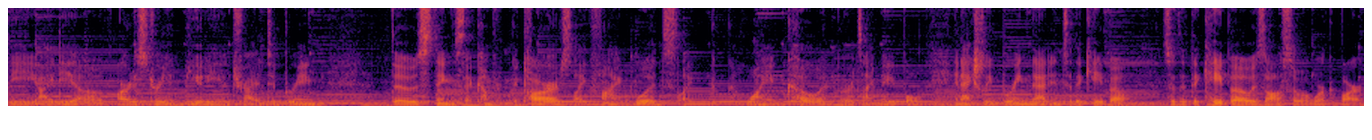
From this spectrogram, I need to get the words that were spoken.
the idea of artistry and beauty and tried to bring those things that come from guitars like fine woods, like Hawaiian koa and bird's eye maple, and actually bring that into the capo so that the capo is also a work of art.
